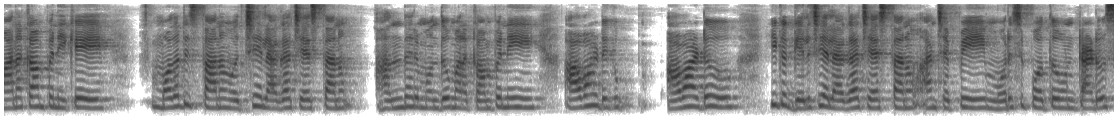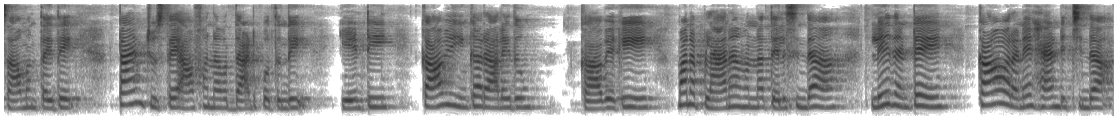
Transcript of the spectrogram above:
మన కంపెనీకే మొదటి స్థానం వచ్చేలాగా చేస్తాను. అందరి ముందు మన కంపెనీ అవార్డుకు అవార్డు ఇక గెలిచేలాగా చేస్తాను అని చెప్పి మురిసిపోతూ ఉంటాడు సామంత్ అయితే. టైం చూస్తే హాఫ్ అన్ అవర్ దాటిపోతుంది. ఏంటి? కావ్య ఇంకా రాలేదు. కావ్యకి మన ప్లాన్ ఏమన్నా తెలిసిందా? లేదంటే కావాలనే హ్యాండ్ ఇచ్చిందా?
